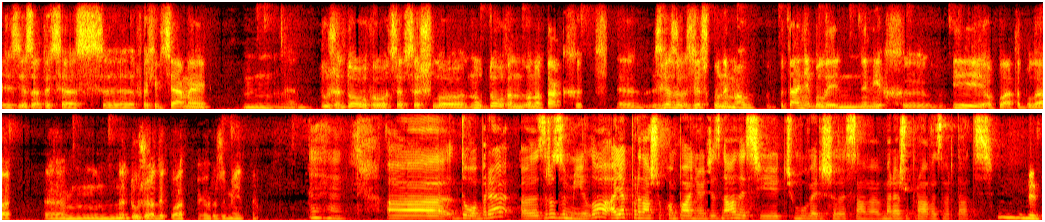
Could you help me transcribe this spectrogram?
е, зв'язатися з е, фахівцями. Е, Дуже довго це все йшло. Ну, довго воно так. е, Зв'язку не мав. Питання були, не міг, е, і оплата була не дуже адекватною, розумієте? Угу. А, добре, зрозуміло. А як про нашу компанію дізнались і чому вирішили саме в мережу права звертатись? Від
